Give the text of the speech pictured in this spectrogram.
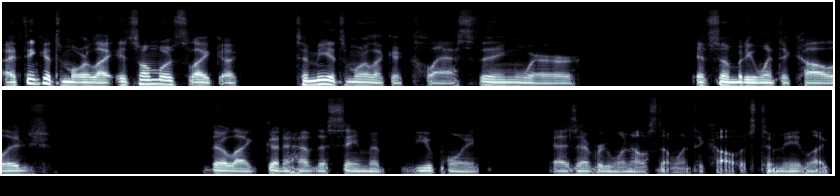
I think it's more like it's almost like a to me, it's more like a class thing where if somebody went to college, they're like gonna have the same viewpoint as everyone else that went to college. To me, like,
